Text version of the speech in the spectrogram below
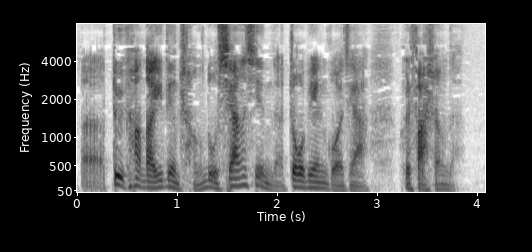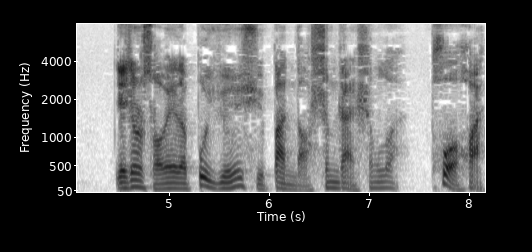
呃，对抗到一定程度，相信呢周边国家会发生的，也就是所谓的不允许半岛生战生乱，破坏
